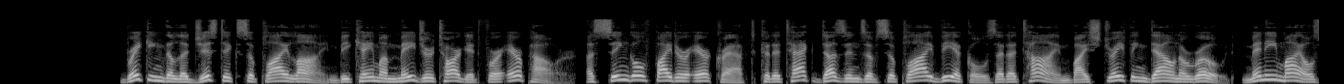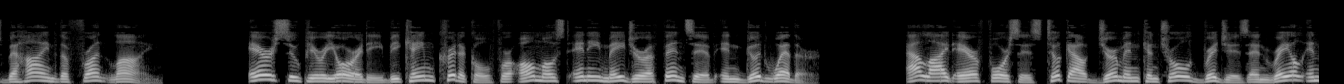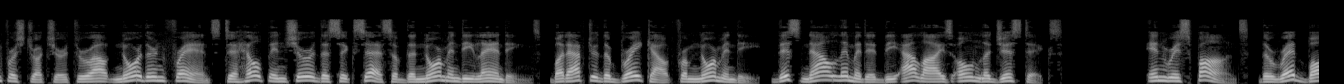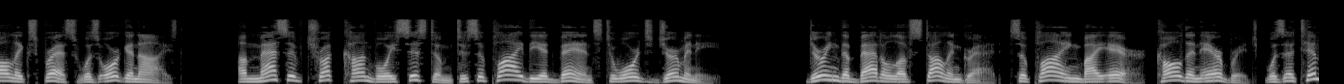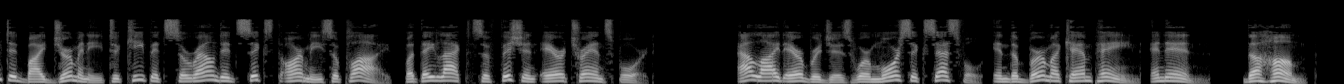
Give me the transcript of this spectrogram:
Breaking the logistics supply line became a major target for airpower. A single fighter aircraft could attack dozens of supply vehicles at a time by strafing down a road, many miles behind the front line. Air superiority became critical for almost any major offensive in good weather. Allied air forces took out German-controlled bridges and rail infrastructure throughout northern France to help ensure the success of the Normandy landings, but after the breakout from Normandy, this now limited the Allies' own logistics. In response, the Red Ball Express was organized, a massive truck convoy system to supply the advance towards Germany. During the Battle of Stalingrad, supplying by air, called an airbridge, was attempted by Germany to keep its surrounded Sixth Army supplied, but they lacked sufficient air transport. Allied airbridges were more successful, in the Burma campaign, and in the hump,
